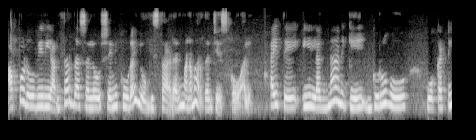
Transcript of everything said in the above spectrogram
అప్పుడు వీరి అంతర్దశలో శని కూడా యోగిస్తాడని మనం అర్థం చేసుకోవాలి. అయితే ఈ లగ్నానికి గురువు ఒకటి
